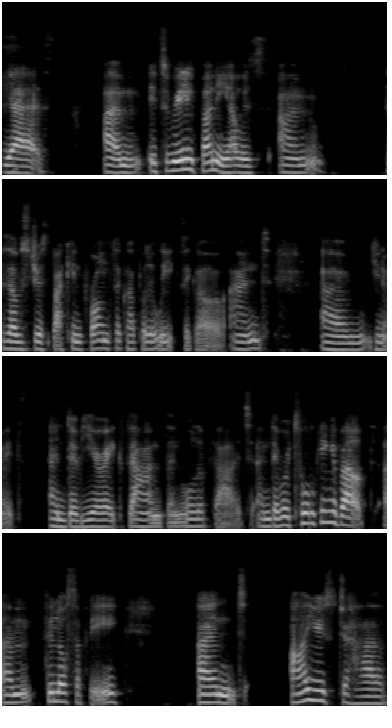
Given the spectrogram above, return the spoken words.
Yes. Um, it's really funny. I was um because I was just back in France a couple of weeks ago and um, you know, it's end of year exams and all of that. And they were talking about um philosophy and I used to have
